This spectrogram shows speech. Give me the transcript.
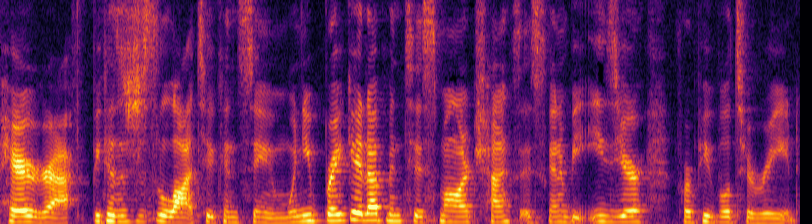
paragraph because it's just a lot to consume. When you break it up into smaller chunks, it's going to be easier for people to read.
